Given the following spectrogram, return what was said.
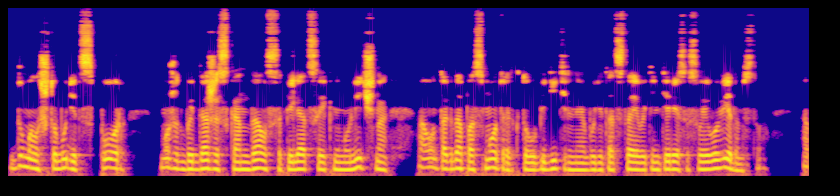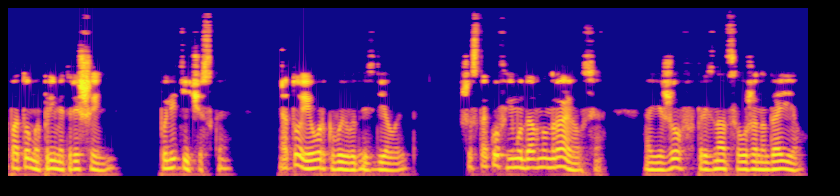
Думал, что будет спор, может быть даже скандал с апелляцией к нему лично, а он тогда посмотрит, кто убедительнее будет отстаивать интересы своего ведомства, а потом и примет решение. Политическое. А то и орг выводы сделает. Шестаков ему давно нравился, а Ежов, признаться, уже надоел.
